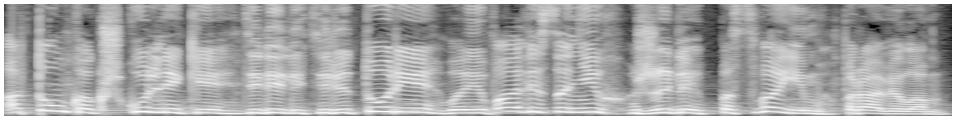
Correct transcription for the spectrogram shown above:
о том, как школьники делили территории, воевали за них, жили по своим правилам.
